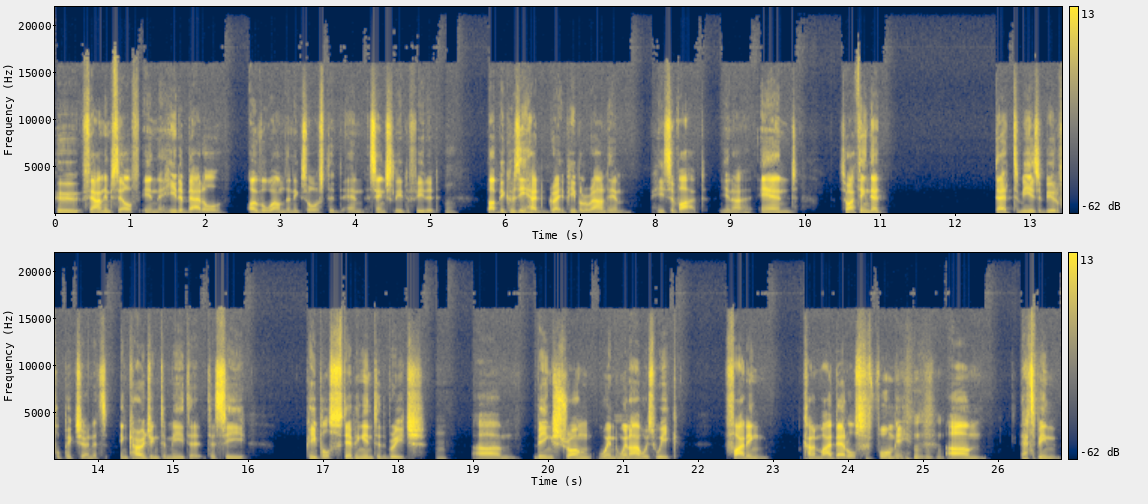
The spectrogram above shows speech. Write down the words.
who found himself in the heat of battle, overwhelmed and exhausted and essentially defeated. Mm. But because he had great people around him, he survived, you know? And so I think that that to me is a beautiful picture. And it's encouraging to me to, to see people stepping into the breach, Mm. um, being strong when, when I was weak, fighting kind of my battles for me. Um, that's been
